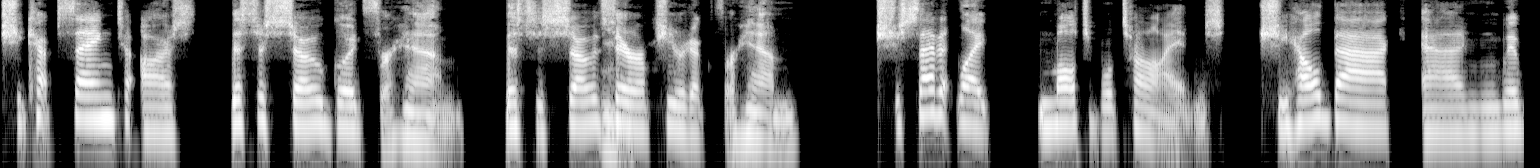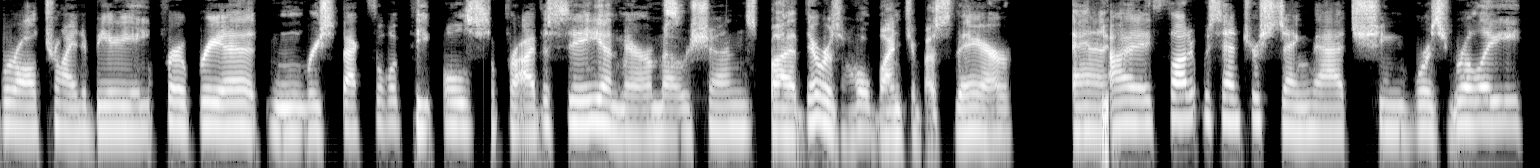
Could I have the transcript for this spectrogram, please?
she kept saying to us, this is so good for him. This is so mm-hmm. therapeutic for him. She said it like multiple times. She held back and we were all trying to be appropriate and respectful of people's privacy and their emotions, but there was a whole bunch of us there. And yeah. I thought it was interesting that she was really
